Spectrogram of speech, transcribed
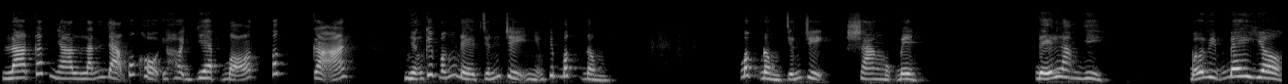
là các nhà lãnh đạo quốc hội họ dẹp bỏ tất cả những cái vấn đề chính trị, những cái bất đồng bất đồng chính trị sang một bên. Để làm gì? Bởi vì bây giờ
